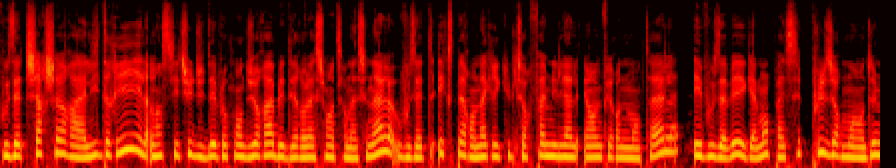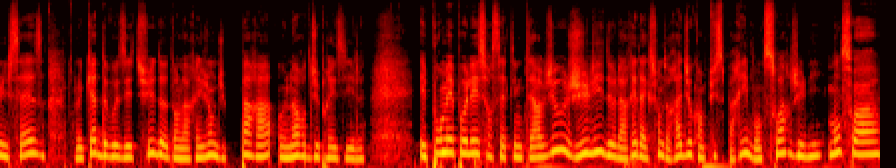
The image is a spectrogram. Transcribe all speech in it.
Vous êtes chercheur à l'IDRI, l'Institut du développement durable et des relations internationales. Vous êtes expert en agriculture familiale et environnementale et vous avez également passé plusieurs mois en 2016 dans le cadre de vos études dans la région du Pará au nord du Brésil. Et pour m'épauler sur cette interview, Julie de la rédaction de Radio Campus Paris. Bonsoir Julie. Bonsoir.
